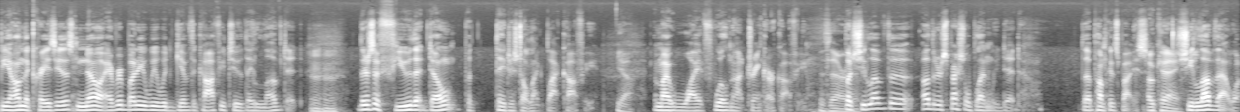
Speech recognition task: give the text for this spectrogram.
beyond the craziest, no, everybody we would give the coffee to, they loved it. Mm-hmm. There's a few that don't, but they just don't like black coffee. Yeah. And my wife will not drink our coffee. Is that right? But she loved the other special blend we did, the pumpkin spice. okay. She loved that one.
